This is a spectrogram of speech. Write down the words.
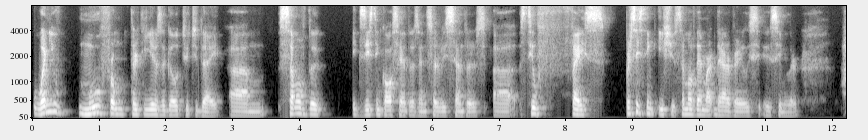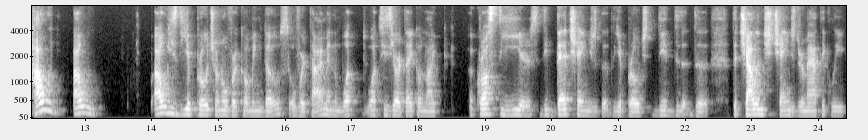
when you move from 30 years ago to today um, some of the existing call centers and service centers uh, still face persisting issues some of them are they are very similar how how how is the approach on overcoming those over time and what what is your take on like across the years did that change the, the approach? Did the, the, the challenge change dramatically?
